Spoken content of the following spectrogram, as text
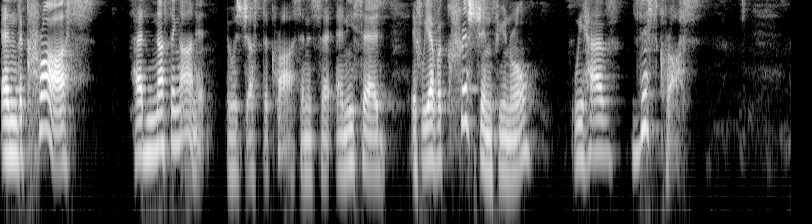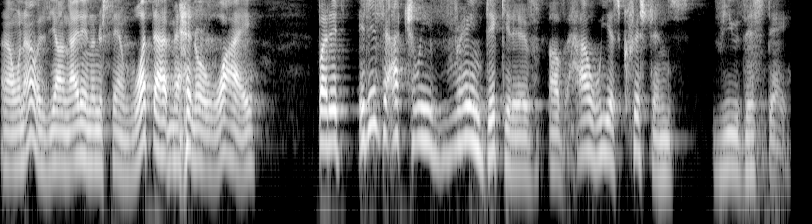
And the cross had nothing on it. It was just a cross. And, said, and he said, if we have a Christian funeral, we have this cross. Now, when I was young, I didn't understand what that meant or why. But it, it is actually very indicative of how we as Christians view this day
